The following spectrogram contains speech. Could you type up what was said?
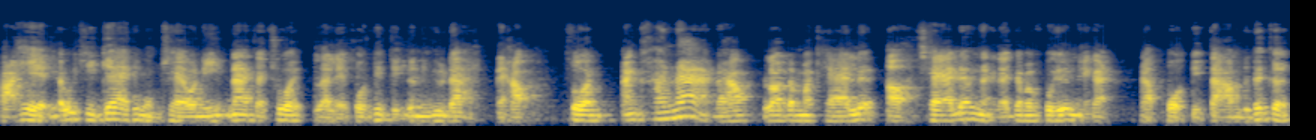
สาเหตุและวิธีแก้ที่ผมแชร์วันนี้น่าจะช่วยหลายๆคนที่ติดเรื่องนี้อยู่ได้นะครับ ส่วนอังคารหน้านะครับ เราจะมาแชร์เรื่องเออแชร์เรื่องไหนเราจะมาคุยเรื่องไหนกันนะโปรดติดตามหรือถ้าเกิด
